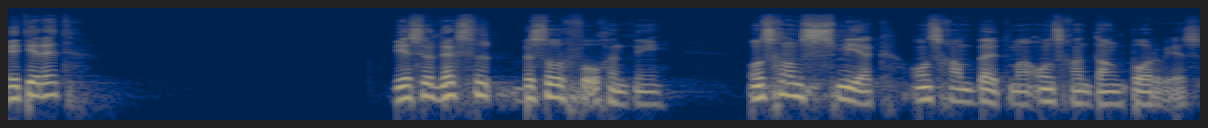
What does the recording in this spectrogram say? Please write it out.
Het jy dit? Wees oor niks besorg vanoggend nie. Ons gaan hom smeek, ons gaan bid, maar ons gaan dankbaar wees.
